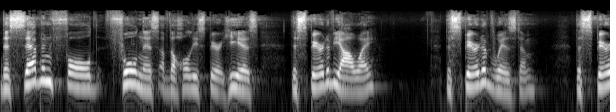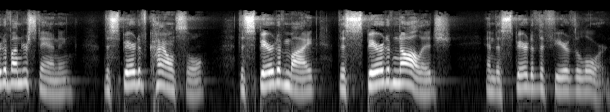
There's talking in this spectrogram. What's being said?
The sevenfold fullness of the Holy Spirit. He is the Spirit of Yahweh, the Spirit of wisdom, the Spirit of understanding, the Spirit of counsel, the Spirit of might, the Spirit of knowledge, and the Spirit of the fear of the Lord.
